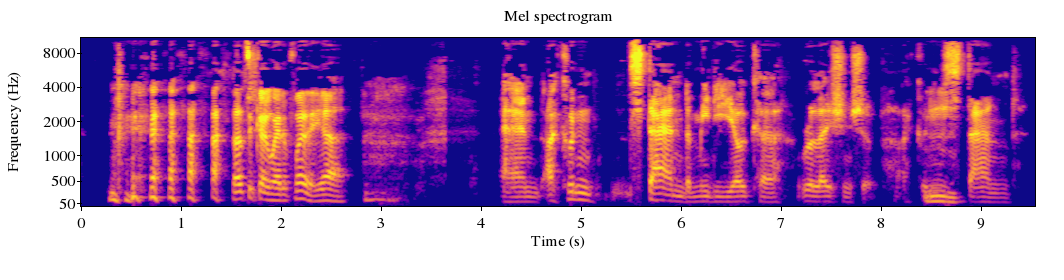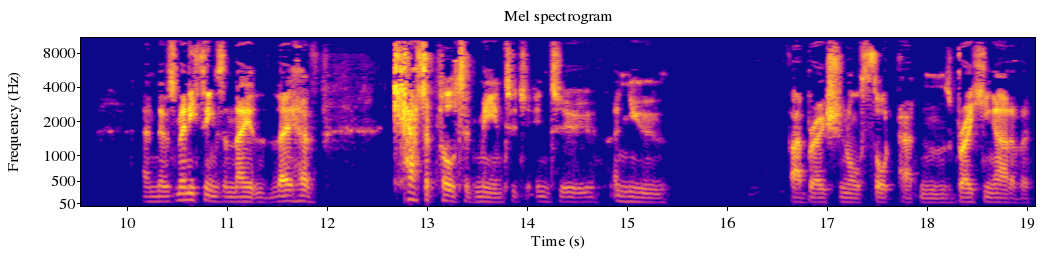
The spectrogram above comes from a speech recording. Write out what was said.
That's a good way to put it. Yeah. and I couldn't stand a mediocre relationship. I couldn't Mm. stand, and there was many things, and they they have catapulted me into into a new vibrational thought patterns, breaking out of it,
